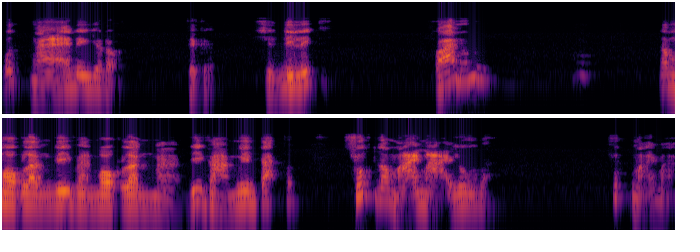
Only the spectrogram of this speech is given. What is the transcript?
Vứt mẹ đi cho rồi. Thì sẽ delete. Phá nó luôn. Nó một lần vi phạm một lần mà vi phạm nguyên tắc thôi. Suốt nó mãi mãi luôn các bạn. Suốt mãi mãi.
